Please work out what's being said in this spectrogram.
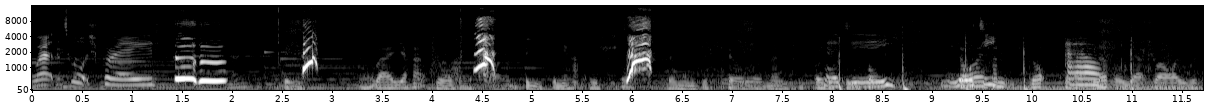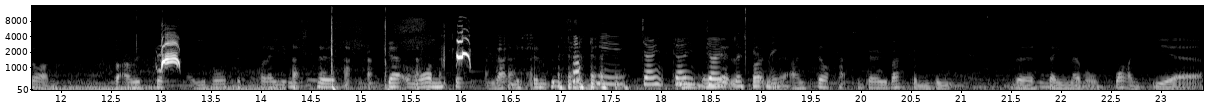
We're at the torch parade. Woohoo! where you had Jordan beast and you had to shoot them ah! and just kill and then other Teddy. people. So I Naughty. hadn't got to that Ow. level yet while I was on, but I was still able to play to get one thing that you shouldn't. Fuck you. Don't, don't, And don't yet look at me. it, I still had to go back and beat the same level twice. Yeah.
